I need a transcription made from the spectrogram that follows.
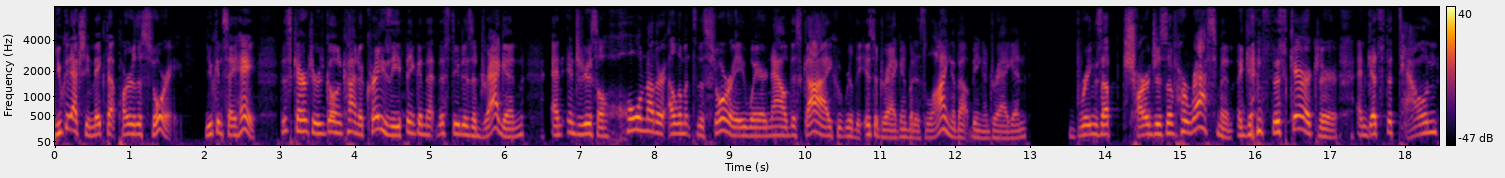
You could actually make that part of the story. You can say, hey, this character is going kind of crazy thinking that this dude is a dragon, and introduce a whole nother element to the story where now this guy, who really is a dragon but is lying about being a dragon, brings up charges of harassment against this character and gets the town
